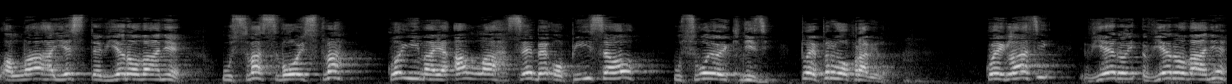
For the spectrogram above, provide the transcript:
u Allaha jeste vjerovanje u sva svojstva kojima je Allah sebe opisao u svojoj knjizi. To je prvo pravilo. Koje glasi Vjero, vjerovanje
